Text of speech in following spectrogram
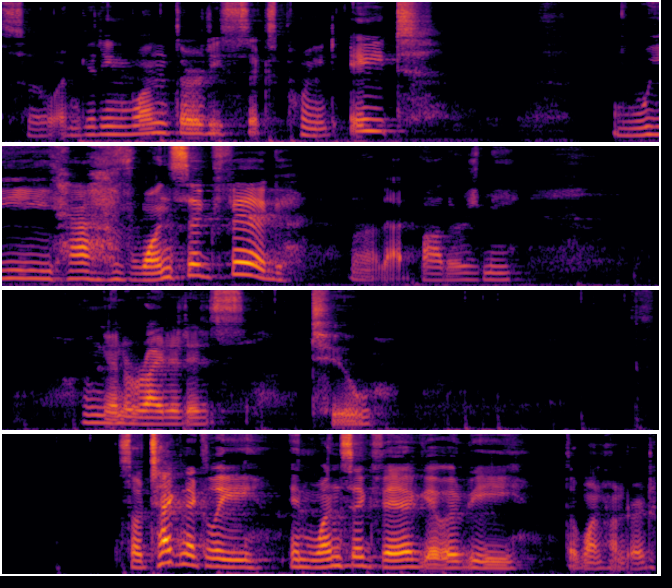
So I'm getting 136.8. We have one sig fig. That bothers me. I'm going to write it as 2. So technically, in one sig fig, it would be the 100.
